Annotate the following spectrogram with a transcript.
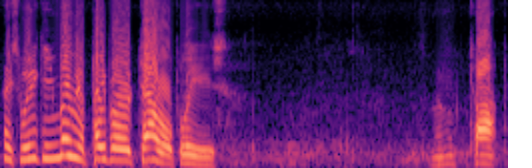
Hey, sweetie, can you bring me a paper towel, please? Remember, top.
